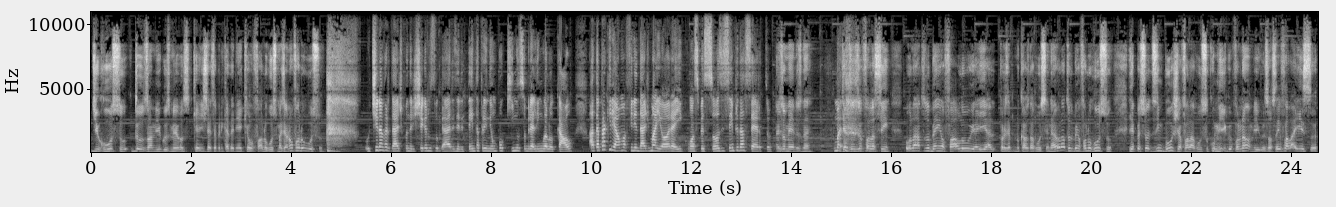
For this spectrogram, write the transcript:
de russo dos amigos meus, que a gente tem essa brincadeirinha que eu falo russo, mas eu não falo russo. O Ti, na verdade, quando ele chega nos lugares, ele tenta aprender um pouquinho sobre a língua local, até para criar uma afinidade maior aí com as pessoas e sempre dá certo. Mais ou menos, né? Mas... Porque às vezes eu falo assim, olá, tudo bem? Eu falo, e aí, por exemplo, no caso da Rússia, né? Olá, tudo bem? Eu falo russo. E a pessoa desembucha falar russo comigo. Eu falo, não, amigo, eu só sei falar isso.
